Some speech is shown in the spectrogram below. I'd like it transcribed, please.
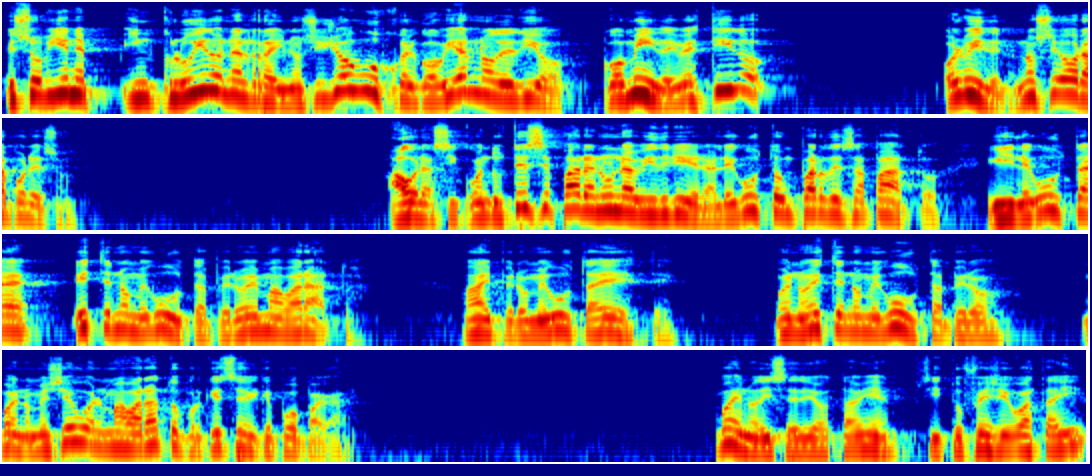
Eso viene incluido en el reino. Si yo busco el gobierno de Dios, comida y vestido, olvídelo, no se ora por eso. Ahora, si cuando usted se para en una vidriera, le gusta un par de zapatos y le gusta, este no me gusta, pero es más barato. Ay, pero me gusta este. Bueno, este no me gusta, pero bueno, me llevo el más barato porque ese es el que puedo pagar. Bueno, dice Dios, está bien. Si tu fe llegó hasta ahí.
